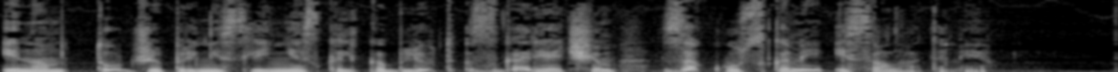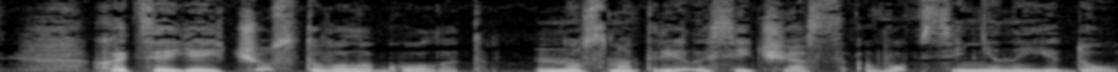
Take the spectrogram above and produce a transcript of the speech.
и нам тут же принесли несколько блюд с горячим, закусками и салатами. Хотя я и чувствовала голод, но смотрела сейчас вовсе не на еду.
